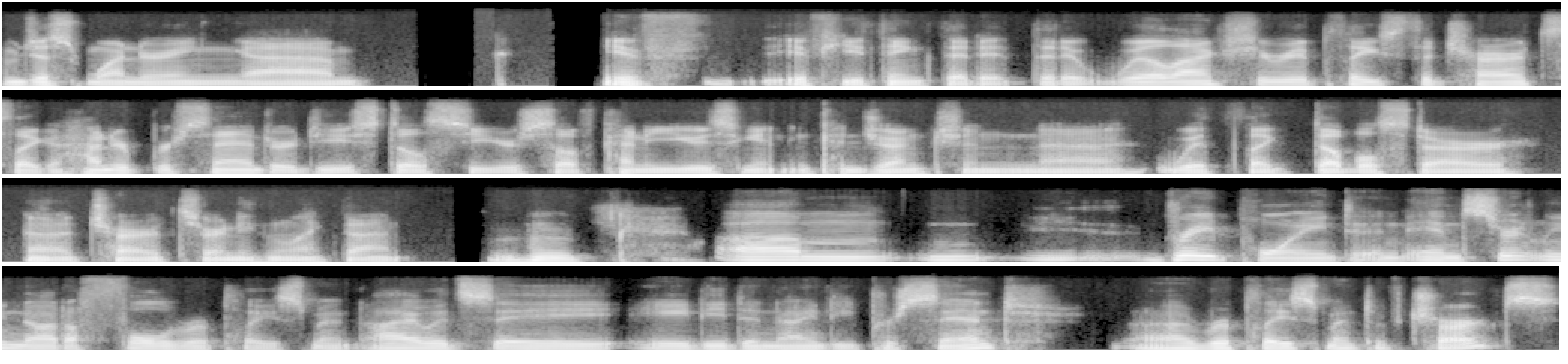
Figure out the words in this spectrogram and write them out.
I'm just wondering um, if if you think that it that it will actually replace the charts like 100%, or do you still see yourself kind of using it in conjunction uh, with like double star uh, charts or anything like that? Mhm. Um, great point, and and certainly not a full replacement. I would say eighty to ninety percent uh, replacement of charts.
